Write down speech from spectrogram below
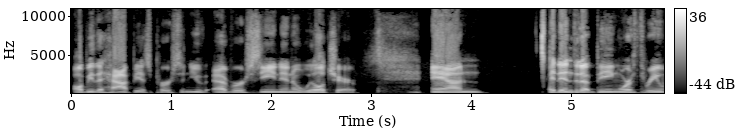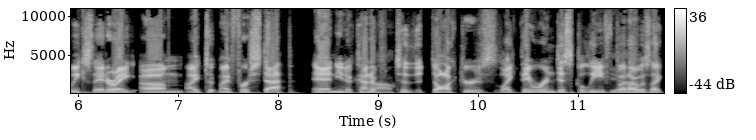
I'll be the happiest person you've ever seen in a wheelchair. And it ended up being where three weeks later I um I took my first step and you know kind wow. of to the doctors like they were in disbelief yeah. but i was like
